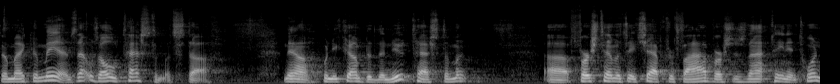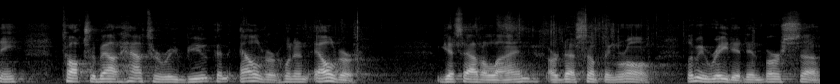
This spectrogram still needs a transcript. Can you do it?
to make amends. That was Old Testament stuff. Now, when you come to the New Testament, uh, 1 Timothy chapter 5, verses 19 and 20 talks about how to rebuke an elder when an elder gets out of line or does something wrong. Let me read it in verse uh,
